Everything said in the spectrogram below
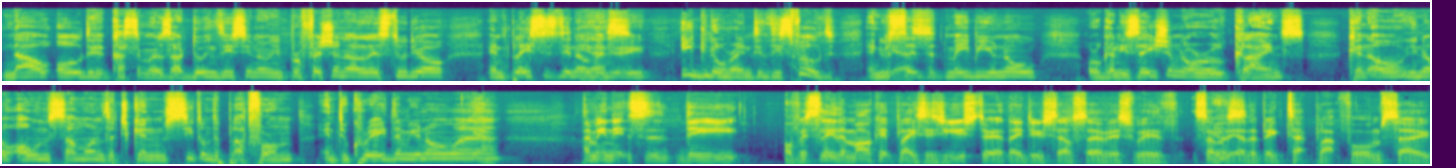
now all the customers are doing this you know in professional studio and places you know Yes. that are ignorant in this field and you said that maybe you know organization or clients can own you know own someone that can sit on the platform and to create them you know uh, Yeah. I mean, it's the obviously the marketplace is used to it. They do self service with some of the other big tech platforms. So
